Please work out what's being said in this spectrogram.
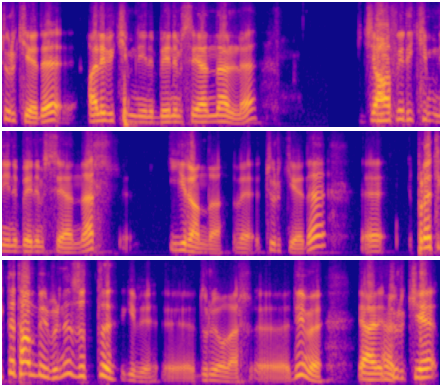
Türkiye'de Alevi kimliğini benimseyenlerle Caferi kimliğini benimseyenler İran'da ve Türkiye'de e, pratikte tam birbirinin zıttı gibi e, duruyorlar. E, değil mi? Yani evet. Türkiye'nin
